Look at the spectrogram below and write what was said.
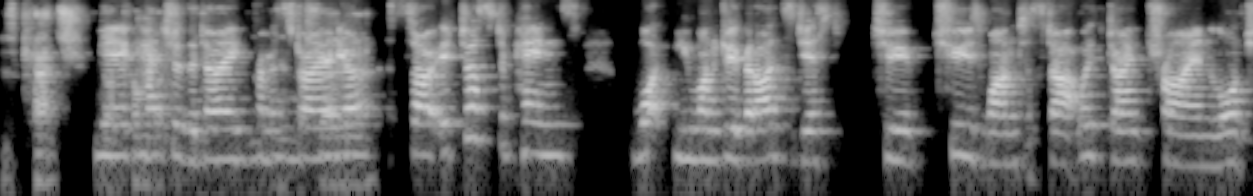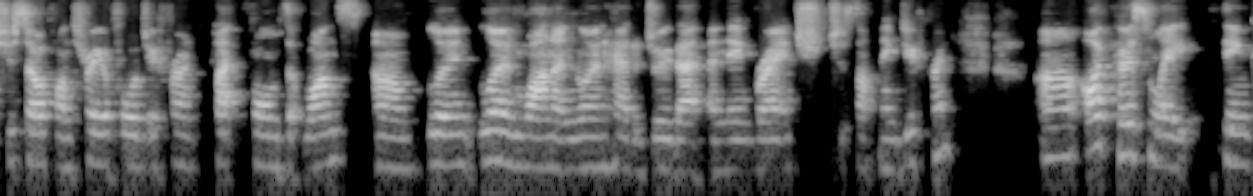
There's Catch. Yeah, Catch of the Day from Australia. Australia. So it just depends what you want to do. But I'd suggest to choose one to start with. Don't try and launch yourself on three or four different platforms at once. Um, learn learn one and learn how to do that, and then branch to something different. Uh, I personally think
